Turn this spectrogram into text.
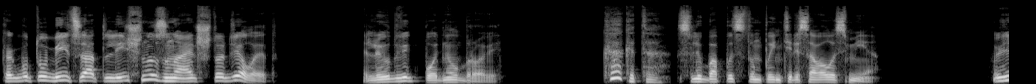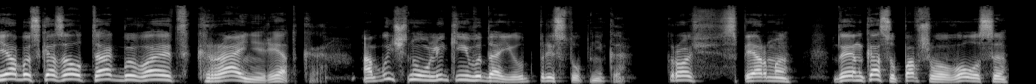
Как будто убийца отлично знает, что делает». Людвиг поднял брови. «Как это?» — с любопытством поинтересовалась Мия. «Я бы сказал, так бывает крайне редко. Обычно улики и выдают преступника. Кровь, сперма, ДНК с упавшего волоса.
